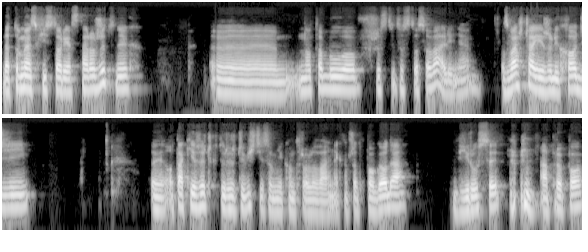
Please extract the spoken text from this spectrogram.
Natomiast w historiach starożytnych, no to było, wszyscy to stosowali, nie? Zwłaszcza jeżeli chodzi o takie rzeczy, które rzeczywiście są niekontrolowalne, jak na przykład pogoda, wirusy, a propos,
